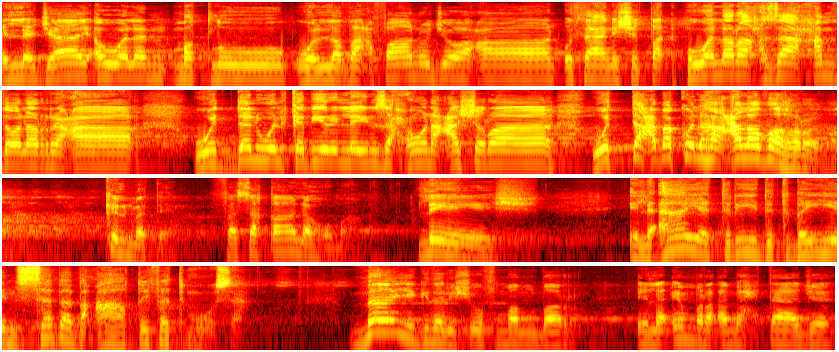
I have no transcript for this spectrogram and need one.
اللي جاي أولا مطلوب ولا ضعفان وجوعان وثاني شيء هو اللي راح زاحم ذول الرعاء والدلو الكبير اللي ينزحون عشرة والتعبة كلها على ظهره. كلمتين. فسقى لهما. ليش؟ الآية تريد تبين سبب عاطفة موسى. ما يقدر يشوف منظر إلى امرأة محتاجة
